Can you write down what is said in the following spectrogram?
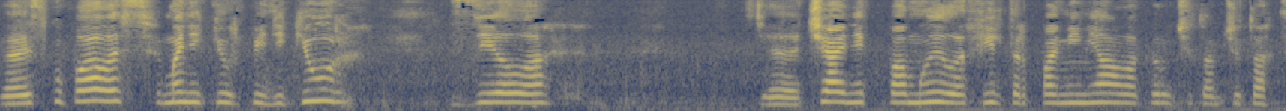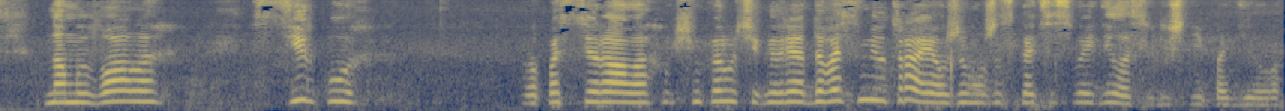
э, искупалась, маникюр, педикюр сделала, э, чайник помыла, фильтр поменяла, короче, там что-то намывала, стирку постирала. В общем, короче говоря, до 8 утра я уже, можно сказать, все свои дела сегодняшние поделала.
